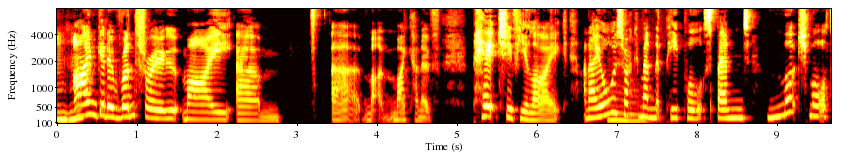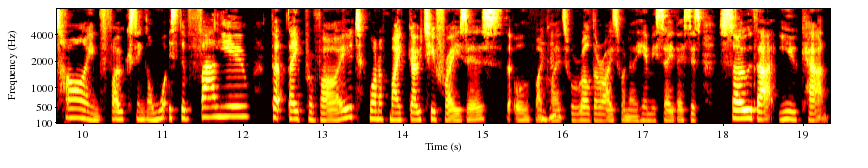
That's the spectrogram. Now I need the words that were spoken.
Mm-hmm. I'm going to run through my um uh my, my kind of pitch if you like and i always mm. recommend that people spend much more time focusing on what is the value that they provide. One of my go to phrases that all of my mm-hmm. clients will roll their eyes when they hear me say this is so that you can.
